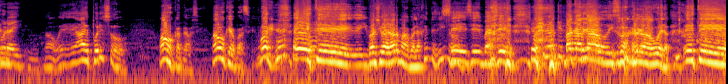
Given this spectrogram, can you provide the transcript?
Por ahí. No, eh, ah, es por eso. Vamos que pase. Vamos que pase. Bueno, este. ¿Y va a llevar armas para la gente? Sí, ¿no? Sí, sí, va, sí. Va cargado, dice. Va cargado, bueno. Este.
